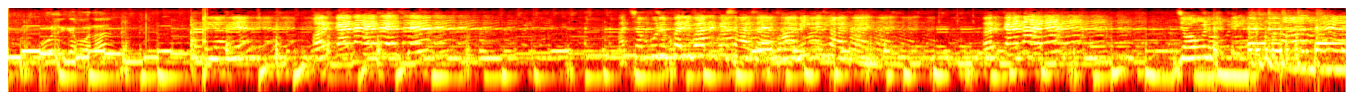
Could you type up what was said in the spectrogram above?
भूल के बोला। और कहना है ऐसे? अच्छा पूरे परिवार के साथ है भाभी के साथ है और कहना है? जो I'm not afraid.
